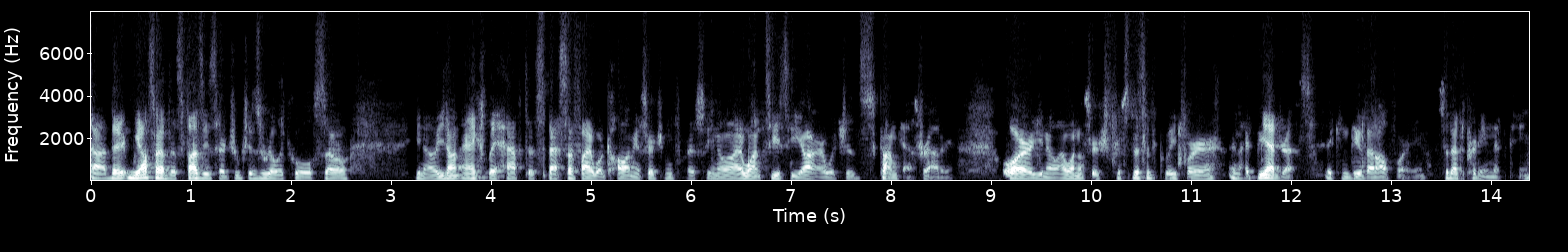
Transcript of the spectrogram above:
Uh, they, we also have this fuzzy search, which is really cool. So you know, you don't actually have to specify what column you're searching for. So, you know, I want CCR, which is Comcast router, or, you know, I want to search for specifically for an IP address. It can do that all for you. So that's pretty nifty.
